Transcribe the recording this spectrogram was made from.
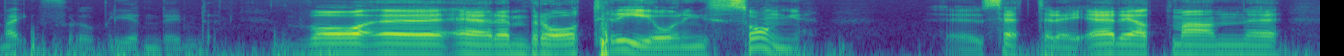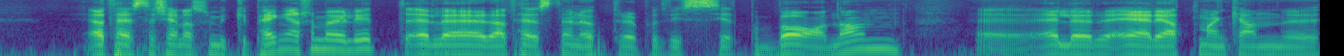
Nej, för då blir det inte. Vad eh, är en bra treåringssäsong? Eh, sett till dig? Är det att man eh, att hästen tjänar så mycket pengar som möjligt? Eller att hästen uppträder på ett visst sätt på banan? Eller är det att man kan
